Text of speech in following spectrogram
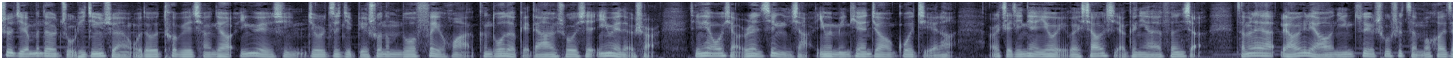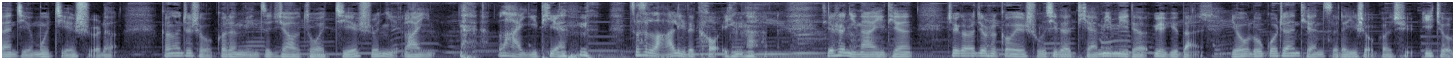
时节目的主题精选，我都特别强调音乐性，就是自己别说那么多废话，更多的给大家说一些音乐的事儿。今天我想任性一下，因为明天就要过节了，而且今天也有一个消息要跟您来分享。咱们来聊一聊，您最初是怎么和咱节目结识的？刚刚这首歌的名字就叫做《结识你那一 那一天》，这是哪里的口音啊？结识你那一天，这歌就是各位熟悉的《甜蜜蜜》的粤语版，由卢国詹填词的一首歌曲，一九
